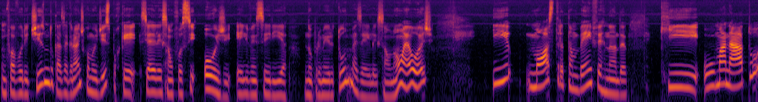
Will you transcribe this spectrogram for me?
um favoritismo do Casagrande, como eu disse, porque se a eleição fosse hoje, ele venceria no primeiro turno, mas a eleição não é hoje. E mostra também, Fernanda, que o Manato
